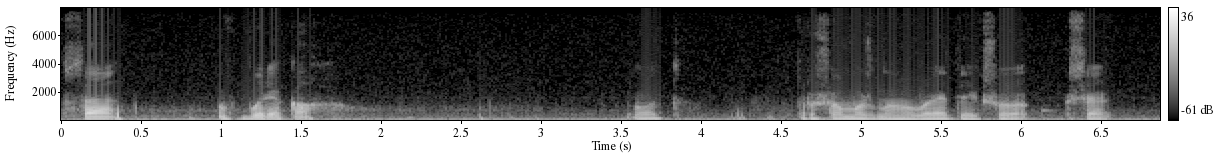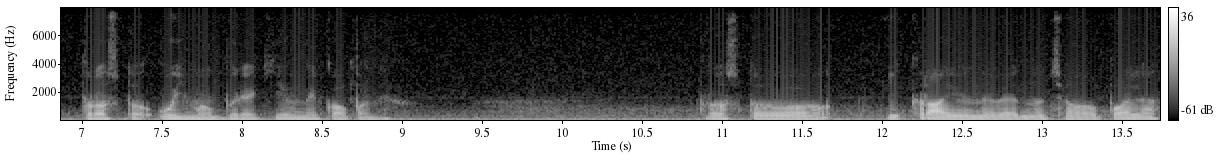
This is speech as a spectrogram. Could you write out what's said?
все в буряках. От про що можна говорити, якщо ще просто уйма буряків не копаних. Просто і краю не видно цього поля,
